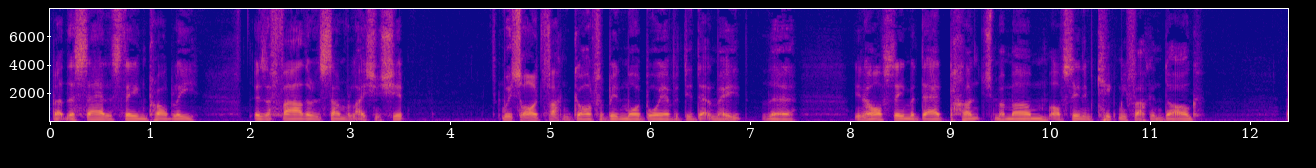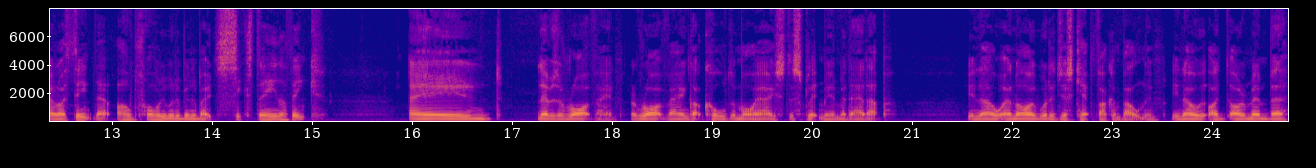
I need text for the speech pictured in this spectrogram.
But the saddest thing probably is a father and son relationship, which I'd fucking God forbid my boy ever did that to me. The, you know, I've seen my dad punch my mum. I've seen him kick me fucking dog, and I think that I probably would have been about sixteen, I think, and there was a right van. A right van got called to my house to split me and my dad up, you know, and I would have just kept fucking belting him. You know, I, I remember,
